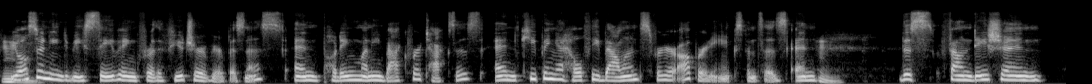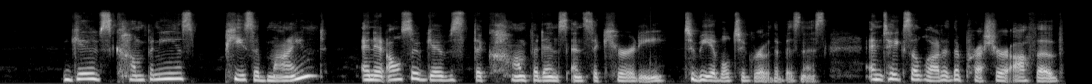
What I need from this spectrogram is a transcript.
Mm-hmm. You also need to be saving for the future of your business and putting money back for taxes and keeping a healthy balance for your operating expenses. And mm. this foundation gives companies peace of mind and it also gives the confidence and security to be able to grow the business and takes a lot of the pressure off of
